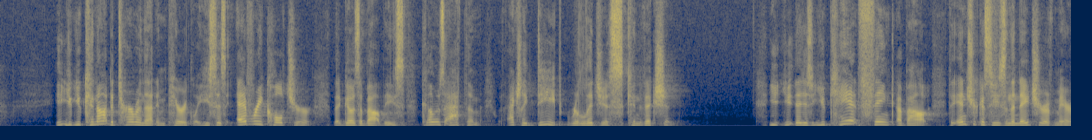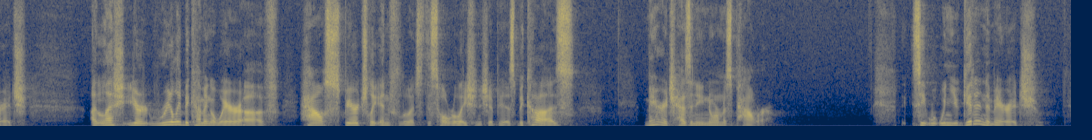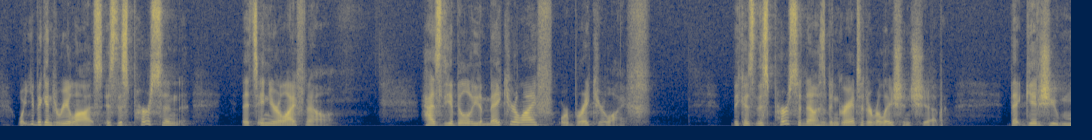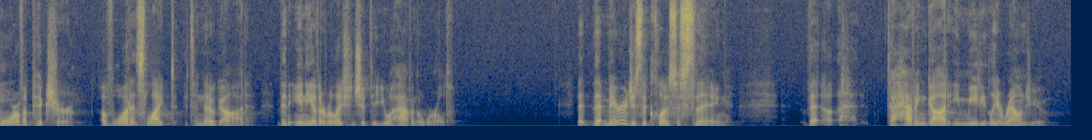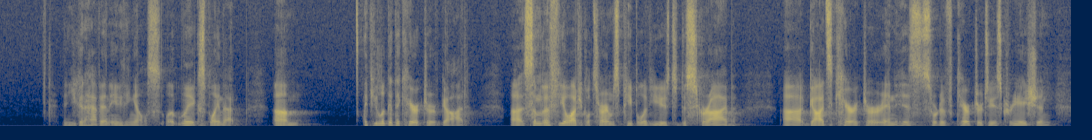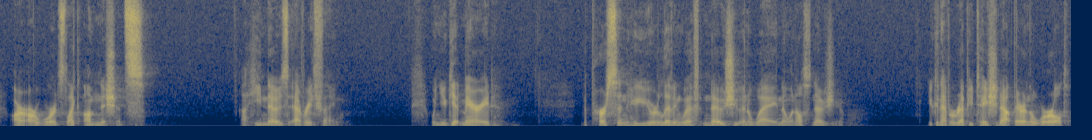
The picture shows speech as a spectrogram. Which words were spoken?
you, you cannot determine that empirically. He says every culture that goes about these goes at them with actually deep religious conviction. You, you, you can't think about the intricacies and the nature of marriage unless you're really becoming aware of how spiritually influenced this whole relationship is because marriage has an enormous power. See, when you get into marriage, what you begin to realize is this person that's in your life now has the ability to make your life or break your life. Because this person now has been granted a relationship that gives you more of a picture of what it's like to know God than any other relationship that you will have in the world. That, that marriage is the closest thing that, uh, to having God immediately around you than you can have anything else. Let, let me explain that. Um, if you look at the character of God, uh, some of the theological terms people have used to describe uh, God's character and his sort of character to his creation are, are words like omniscience. Uh, he knows everything. when you get married, the person who you are living with knows you in a way no one else knows you. You can have a reputation out there in the world,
